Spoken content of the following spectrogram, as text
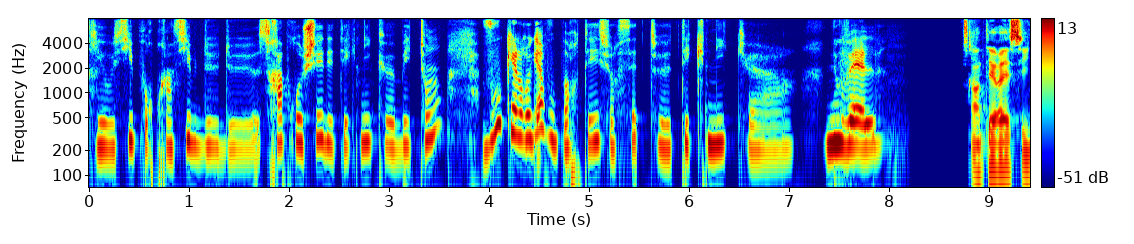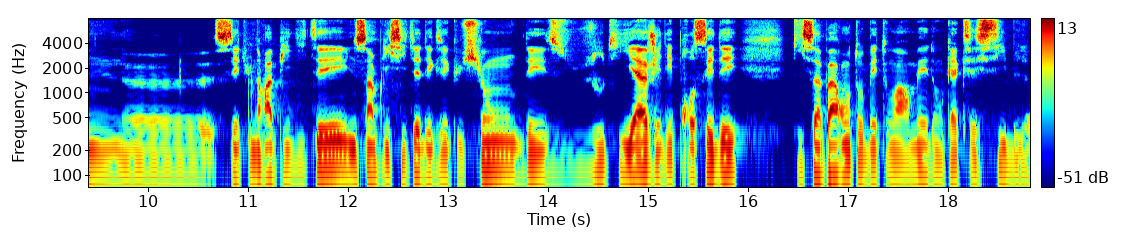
qui est aussi pour principe de, se rapprocher des techniques euh, béton. Vous, quel regard vous portez sur cette euh, technique euh, nouvelle? Intérêt, c'est une, euh, c'est une rapidité, une simplicité d'exécution, des outillages et des procédés qui s'apparentent au béton armé, donc accessibles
